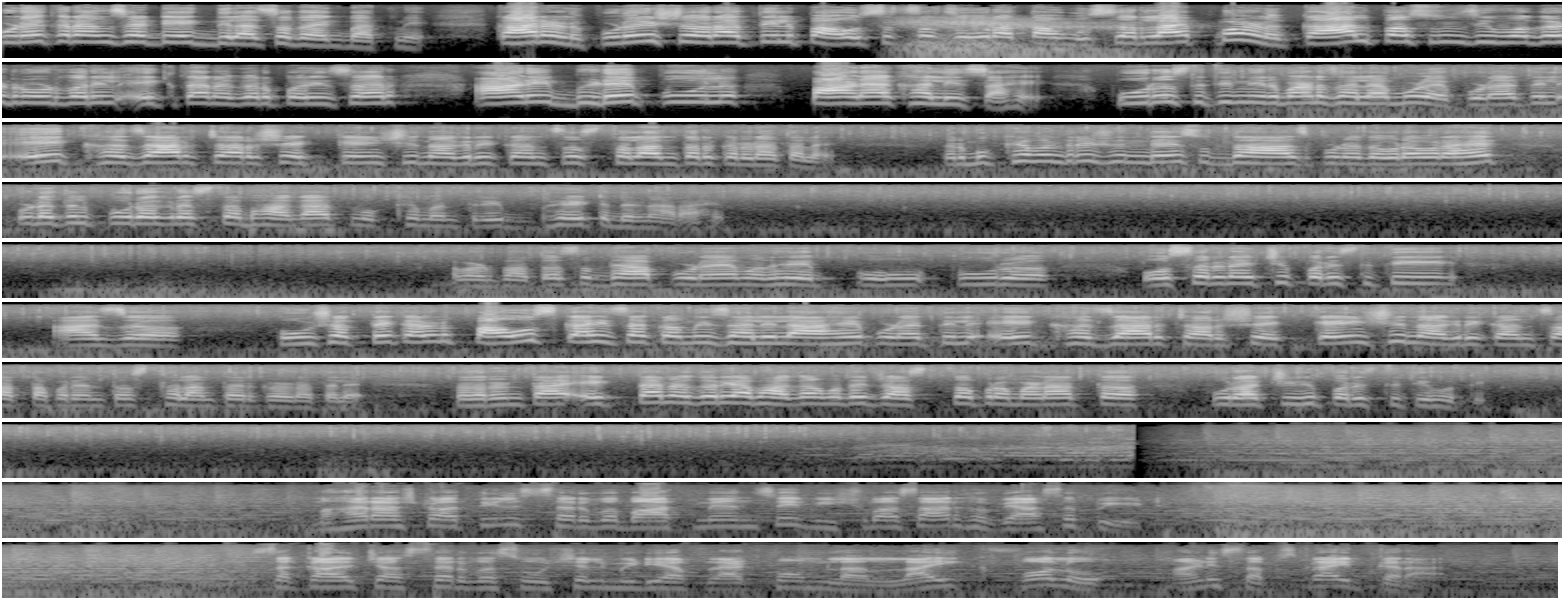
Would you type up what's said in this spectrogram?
पुणेकरांसाठी एक दिलासादायक बातमी. कारण पुणे शहरातील पावसाचा जोर आता ओसरलाय पण कालपासून सिंहगड रोडवरील एकता नगर परिसर आणि भिडे पूल पाण्याखालीच आहे. पूरस्थिती निर्माण झाल्यामुळे पुण्यातील एक हजार चारशे एक्क्याऐंशी नागरिकांचं स्थलांतर करण्यात आलंय. तर मुख्यमंत्री शिंदे सुद्धा आज पुणे दौऱ्यावर आहेत. पुण्यातील पूरग्रस्त भागात मुख्यमंत्री भेट देणार आहेत. आपण पाहतो सध्या पुण्यामध्ये पूर ओसरण्याची परिस्थिती आज होऊ शकते. कारण पाऊस काहीसा कमी झालेला आहे. पुण्यातील एक हजार चारशे एक्क्याऐंशी नागरिकांचं आतापर्यंत स्थलांतर करण्यात आलंय. साधारणतः एकता नगर या भागामध्ये जास्त प्रमाणात पुराची ही परिस्थिती होती. महाराष्ट्रातील सर्व बातम्यांचे विश्वासार्ह व्यासपीठ. सकाळच्या सर्व सोशल मीडिया प्लॅटफॉर्मला लाईक फॉलो आणि सबस्क्राईब करा.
